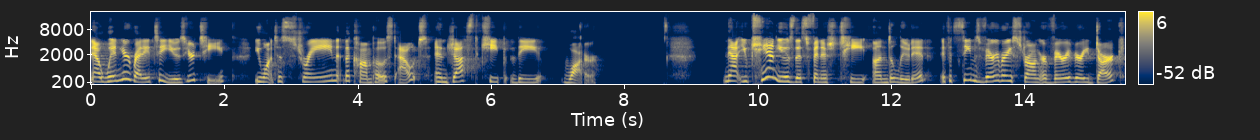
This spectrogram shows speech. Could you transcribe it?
Now, when you're ready to use your tea, you want to strain the compost out and just keep the water. Now, you can use this finished tea undiluted. If it seems very, very strong or very, very dark,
